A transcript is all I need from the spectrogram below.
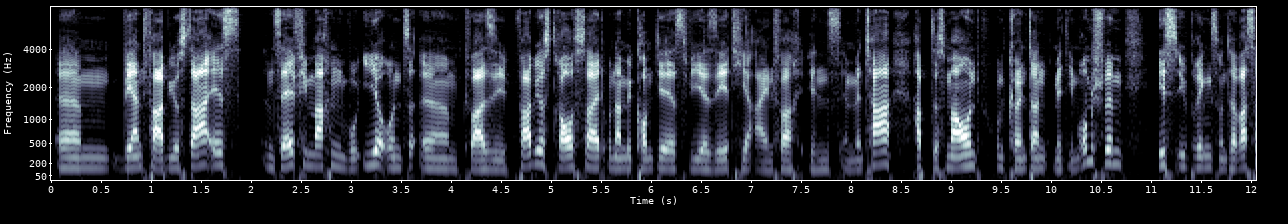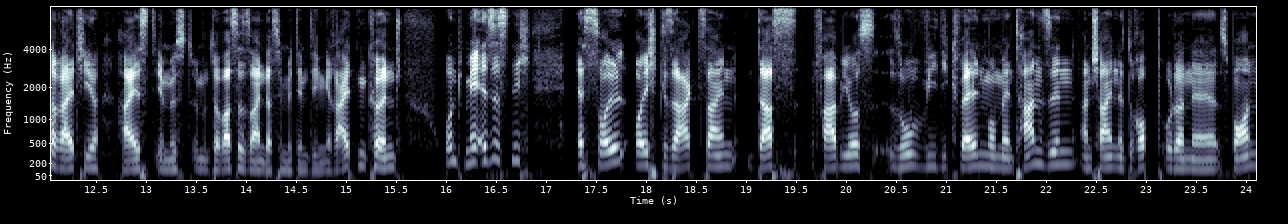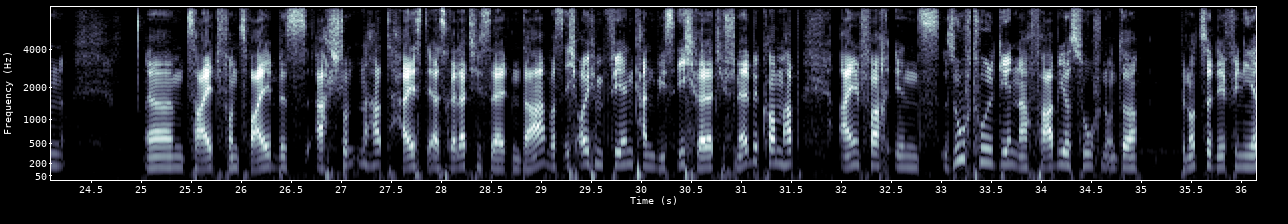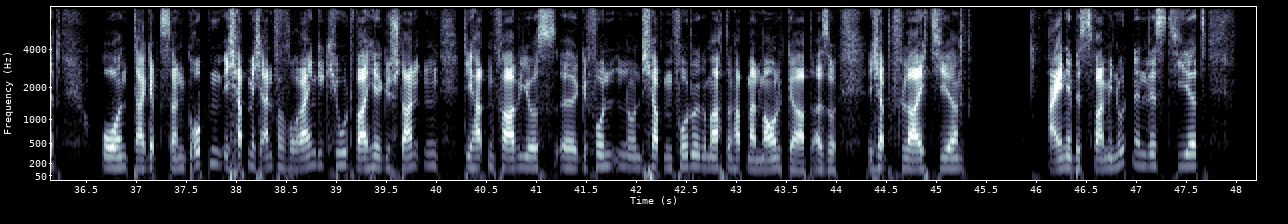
ähm, während Fabius da ist, ein Selfie machen, wo ihr und ähm, quasi Fabius drauf seid und dann bekommt ihr es, wie ihr seht, hier einfach ins Inventar, habt das Mount und könnt dann mit ihm rumschwimmen. Ist übrigens Unterwasserreittier, heißt, ihr müsst im Unterwasser sein, dass ihr mit dem Ding reiten könnt. Und mehr ist es nicht. Es soll euch gesagt sein, dass Fabius, so wie die Quellen momentan sind, anscheinend eine Drop- oder eine Spawn- ähm, Zeit von zwei bis acht Stunden hat, heißt er ist relativ selten da. Was ich euch empfehlen kann, wie es ich relativ schnell bekommen habe, einfach ins Suchtool gehen, nach Fabius suchen unter Benutzer definiert und da gibt es dann Gruppen. Ich habe mich einfach wo reingequeued, war hier gestanden, die hatten Fabius äh, gefunden und ich habe ein Foto gemacht und habe meinen Mount gehabt. Also ich habe vielleicht hier eine bis zwei Minuten investiert,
